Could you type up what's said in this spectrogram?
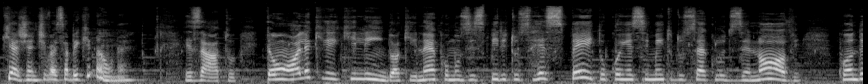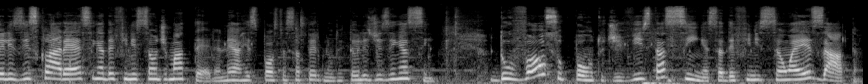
que a gente vai saber que não, né? Exato. Então, olha que, que lindo aqui, né? Como os espíritos respeitam o conhecimento do século XIX quando eles esclarecem a definição de matéria, né? A resposta a essa pergunta. Então, eles dizem assim: do vosso ponto de vista, sim, essa definição é exata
